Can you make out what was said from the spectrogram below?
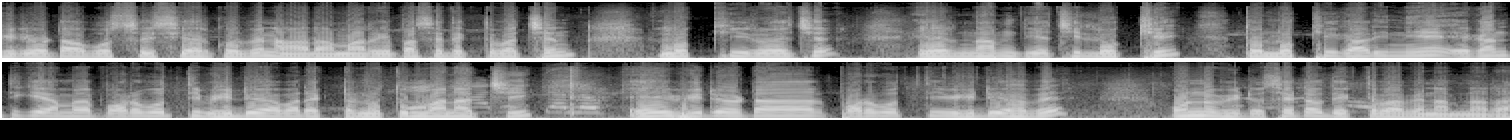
ভিডিওটা অবশ্যই শেয়ার করবেন। আর আমার এপাশে দেখতে পাচ্ছেন লক্ষ্মী রয়েছে। এর নাম দিয়েছি লক্ষ্মী। তো লক্ষ্মী গাড়ি নিয়ে এখান থেকে আমরা পরবর্তী ভিডিও আবার একটা নতুন বানাচ্ছি। এই ভিডিওটার পরবর্তী ভিডিও হবে অন্য ভিডিও সেটাও দেখতে পাবেন আপনারা।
